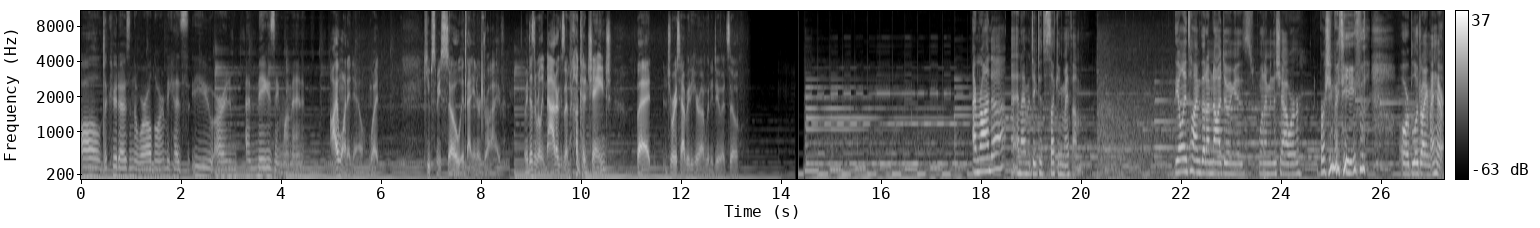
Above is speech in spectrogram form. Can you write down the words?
all the kudos in the world, Lauren, because you are an amazing woman. I want to know what keeps me so in that inner drive. I mean, it doesn't really matter because I'm not going to change, but Jory's happy to hear I'm going to do it. So I'm Rhonda, and I'm addicted to sucking my thumb. The only time that I'm not doing is when I'm in the shower, brushing my teeth, or blow drying my hair.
